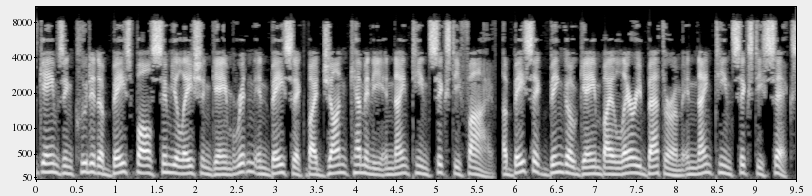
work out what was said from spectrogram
games included a baseball simulation game written in BASIC by John Kemeny in 1965, a basic bingo game by Larry Bethurum in 1966,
